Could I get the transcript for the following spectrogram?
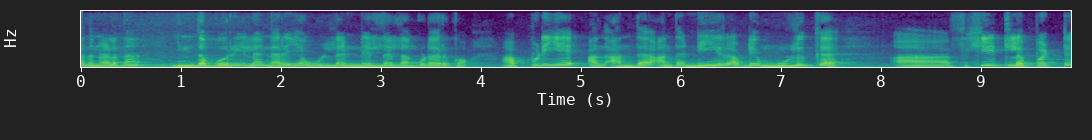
அதனால தான் இந்த பொரியில் நிறைய உள்ள நெல்லெல்லாம் கூட இருக்கும். அப்படியே அந்த அந்த அந்த நீர் அப்படியே முழுக்க ஹீட்டில் பட்டு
